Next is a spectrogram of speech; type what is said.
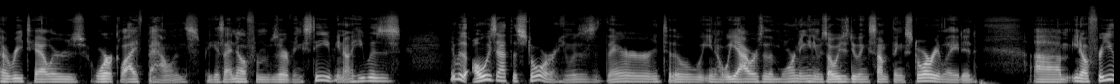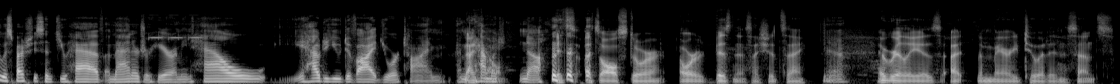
a retailer's work life balance because I know from observing Steve, you know, he was he was always at the store and he was there into the you know wee hours of the morning and he was always doing something store related. Um, you know, for you, especially since you have a manager here, I mean, how how do you divide your time? I mean, I how much? No, It's it's all store or business, I should say. yeah, It really is. I, I'm married to it in a sense.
